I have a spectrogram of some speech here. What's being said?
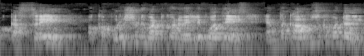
ఒక స్త్రీ ఒక పురుషుని పట్టుకొని వెళ్ళిపోతే ఎంతకాలం సుఖపడ్డది?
